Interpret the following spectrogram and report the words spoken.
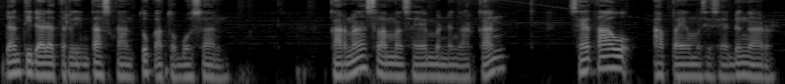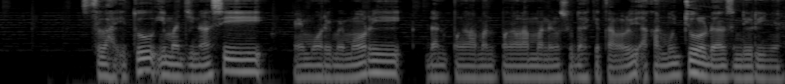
dan tidak ada terlintas kantuk atau bosan. Karena selama saya mendengarkan, saya tahu apa yang mesti saya dengar. Setelah itu imajinasi, memori-memori, dan pengalaman-pengalaman yang sudah kita lalui akan muncul dengan sendirinya.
